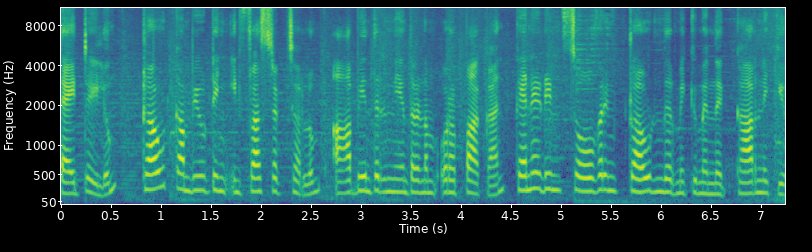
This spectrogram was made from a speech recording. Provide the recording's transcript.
ഡാറ്റയിലും ക്ലൗഡ് കമ്പ്യൂട്ടിംഗ് ഇൻഫ്രാസ്ട്രക്ചറിലും ആഭ്യന്തര നിയന്ത്രണം ഉറപ്പാക്കാൻ കനേഡിയൻ സോവറിൻ ക്ലൗഡ് നിർമ്മിക്കുമെന്ന് കാർണിക്കു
